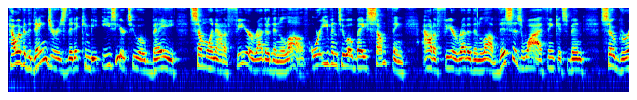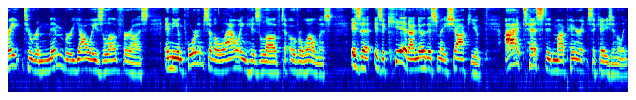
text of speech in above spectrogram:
However, the danger is that it can be easier to obey someone out of fear rather than love, or even to obey something out of fear rather than love. This is why I think it's been so great to remember Yahweh's love for us and the importance of allowing His love to overwhelm us. As a, as a kid, I know this may shock you. I tested my parents occasionally.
